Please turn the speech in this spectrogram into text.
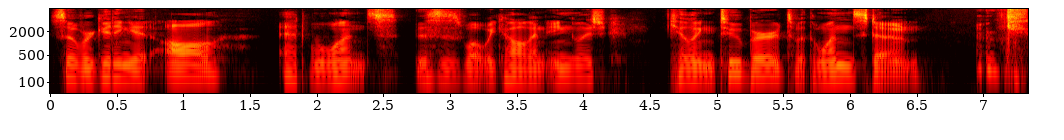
so we're getting it all at once. This is what we call in English killing two birds with one stone. okay.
